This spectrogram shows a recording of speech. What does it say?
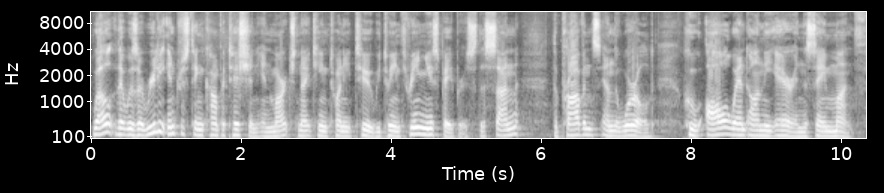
Well, there was a really interesting competition in March 1922 between three newspapers, The Sun, The Province, and The World, who all went on the air in the same month.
